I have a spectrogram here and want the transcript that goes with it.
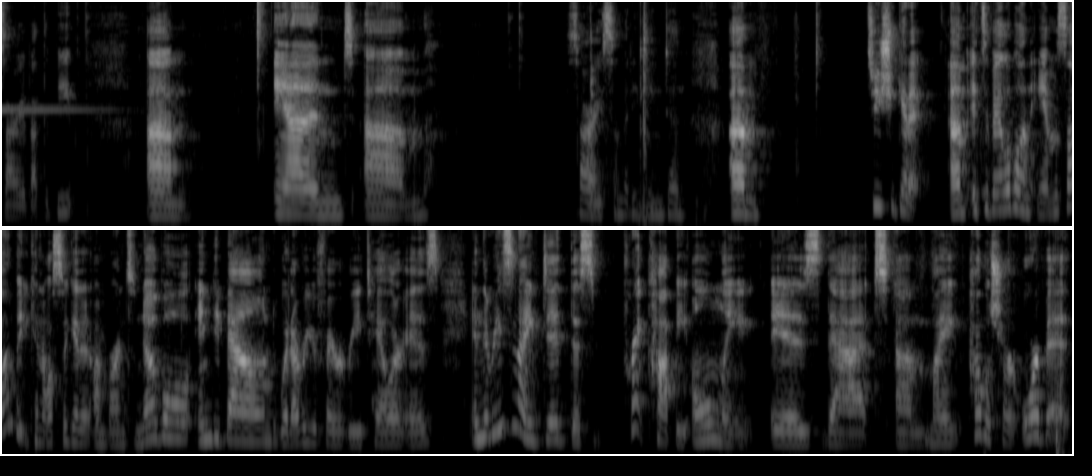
Sorry about the beep. Um, and um, sorry, somebody dinged in. So you should get it. Um, it's available on Amazon, but you can also get it on Barnes & Noble, IndieBound, whatever your favorite retailer is. And the reason I did this print copy only is that um, my publisher, Orbit,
